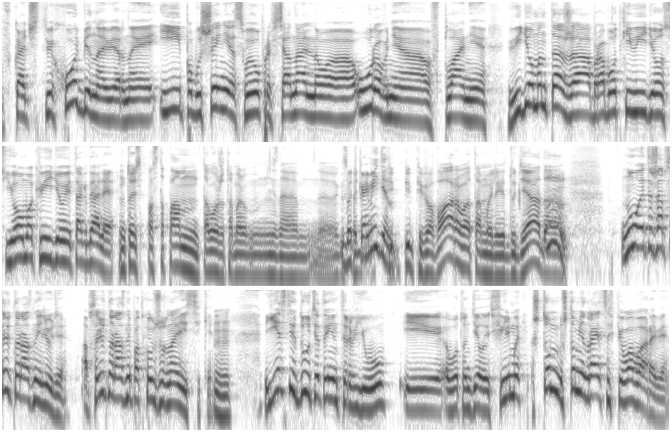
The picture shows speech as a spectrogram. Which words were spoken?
в качестве хобби, наверное, и повышение своего профессионального уровня в плане видеомонтажа, обработки видео, съемок видео и так далее. Ну, то есть по стопам того же, там, э, не знаю, э, Бэткомедиан? Пи- Пи- Пивоварова там или Дудя, да. Ну, это же абсолютно разные люди. Абсолютно разный подход к журналистике. Если Дудь это интервью, и вот он делает фильмы, что, что мне нравится в Пивоварове?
